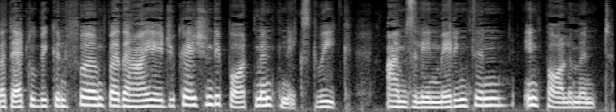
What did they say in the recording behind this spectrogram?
but that will be confirmed by the Higher Education Department next week. I'm Zalene Merrington in Parliament.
